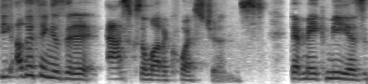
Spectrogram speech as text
the other thing is that it asks a lot of questions that make me, as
